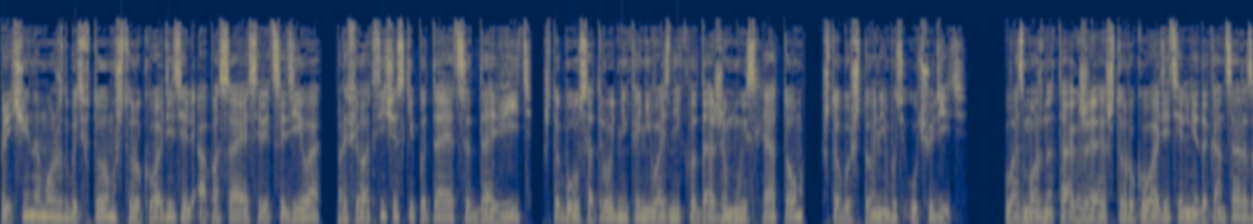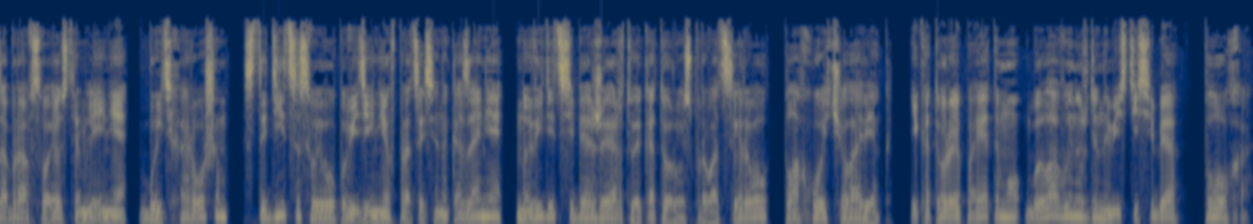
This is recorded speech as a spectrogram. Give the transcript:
Причина может быть в том, что руководитель, опасаясь рецидива, профилактически пытается давить, чтобы у сотрудника не возникло даже мысли о том, чтобы что-нибудь учудить. Возможно также, что руководитель, не до конца разобрав свое стремление быть хорошим, стыдится своего поведения в процессе наказания, но видит себя жертвой, которую спровоцировал плохой человек, и которая поэтому была вынуждена вести себя плохо.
